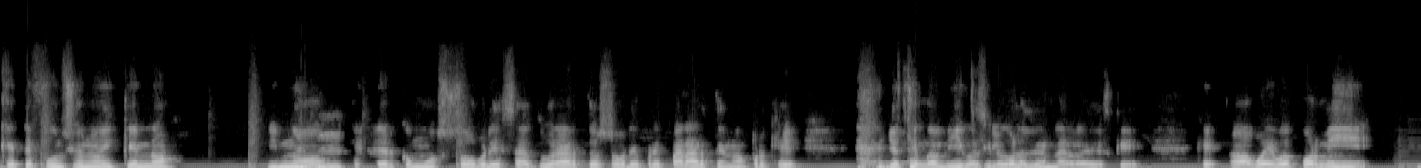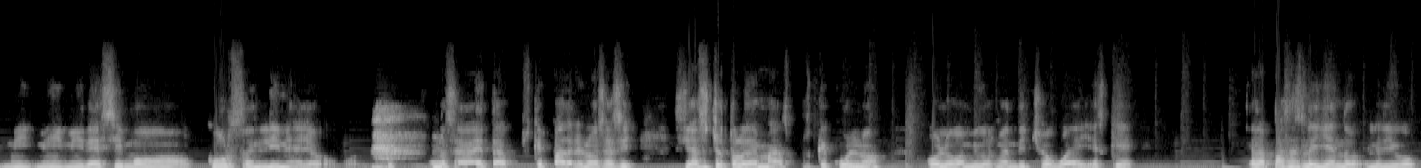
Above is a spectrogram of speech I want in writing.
qué te funcionó y qué no. Y no querer como sobresaturarte o sobreprepararte, ¿no? Porque yo tengo amigos y luego las veo en las redes que, que no, güey, voy por mi, mi, décimo curso en línea. Yo, o sea, neta, pues qué padre, ¿no? O sea, si, has hecho todo lo demás, pues qué cool, ¿no? O luego amigos me han dicho, güey, es que te la pasas leyendo. Y le digo,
